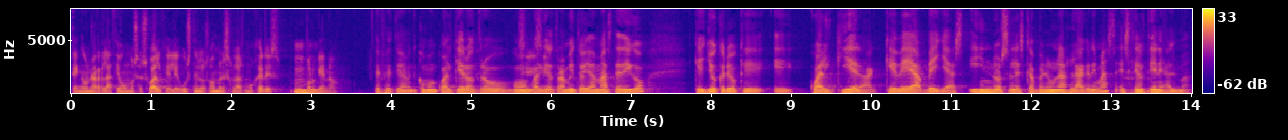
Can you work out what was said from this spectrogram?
tenga una relación homosexual, que le gusten los hombres con las mujeres. ¿Por qué no? Efectivamente, como en cualquier otro, como en cualquier sí. otro ámbito. Y además te digo que yo creo que eh, cualquiera que vea bellas y no se le escapen unas lágrimas es que no tiene alma.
